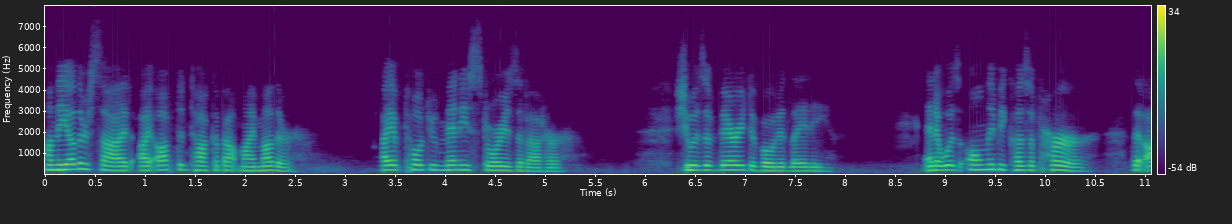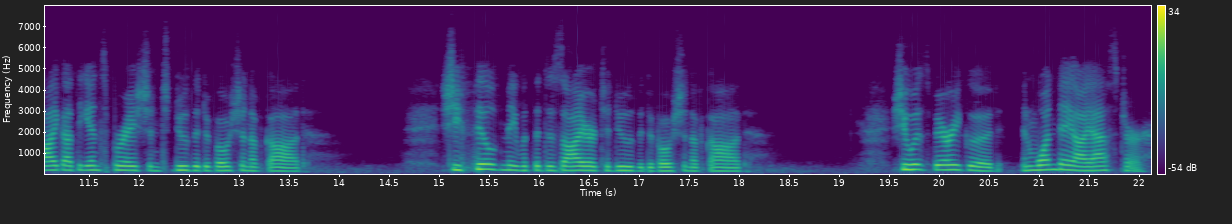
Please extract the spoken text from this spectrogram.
On the other side, I often talk about my mother. I have told you many stories about her. She was a very devoted lady. And it was only because of her that I got the inspiration to do the devotion of God. She filled me with the desire to do the devotion of God. She was very good, and one day I asked her,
